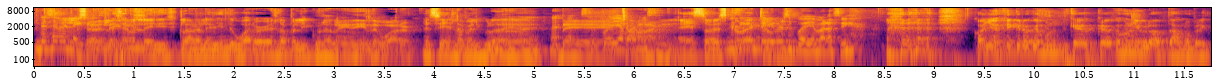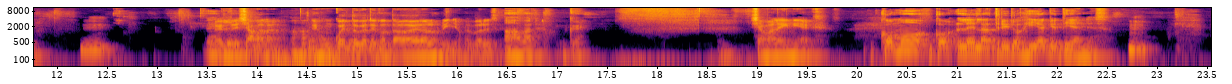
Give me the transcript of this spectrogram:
the Seven Ladies. The. Seven Ladies, claro, Lady in the Water es la película. la- Lady in the Water. Sí, es la película de. De. Eso es correcto. libro se puede llamar así. Coño, es que creo que es un, que- creo que es un libro adaptado a una película. Mm. El de Shyamalan. Es un cuento que te contaba él a los niños, me parece. Ah, vale, ok. Shyamalaniac. ¿Cómo, le- la trilogía que tienes?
